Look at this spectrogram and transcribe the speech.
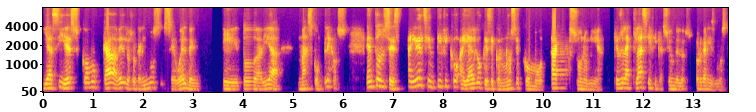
y así es como cada vez los organismos se vuelven eh, todavía más complejos. Entonces, a nivel científico hay algo que se conoce como taxonomía, que es la clasificación de los organismos.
